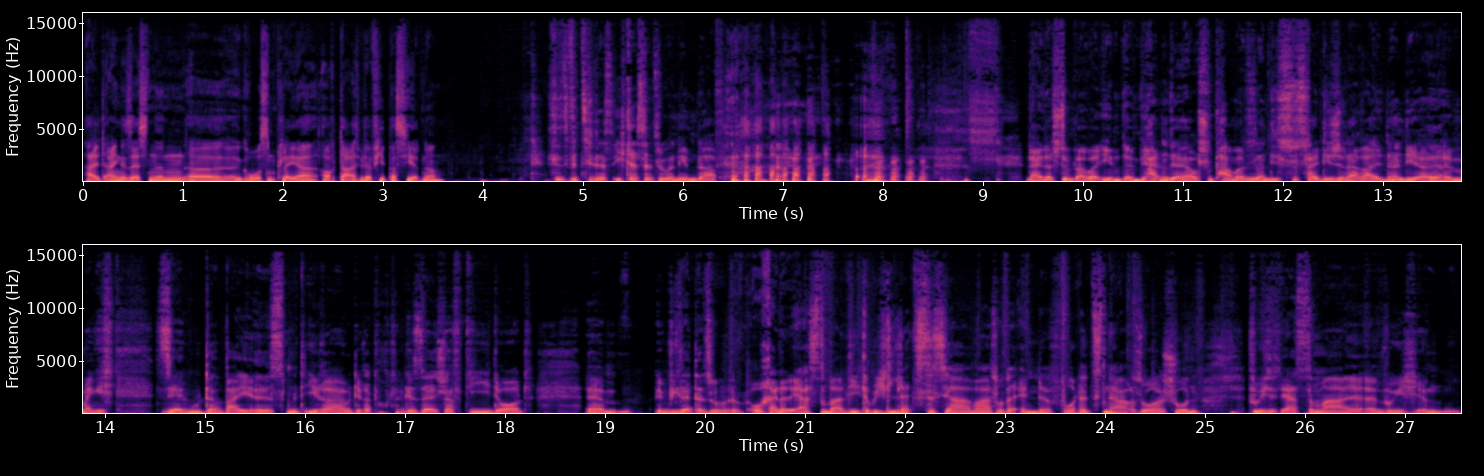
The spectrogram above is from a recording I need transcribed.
alteingesessenen äh, großen Player. Auch da ist wieder viel passiert, ne? Ist jetzt witzig, dass ich das jetzt übernehmen darf. Nein, das stimmt, aber eben, ähm, wir hatten ja auch schon ein paar Mal sozusagen die Society General, ne, die ja, ja. Ähm, eigentlich sehr gut dabei ist mit ihrer, mit ihrer Tochtergesellschaft, die dort ähm, wie gesagt, also auch einer der ersten war, die, glaube ich, letztes Jahr war es oder Ende vorletzten Jahres sogar schon, wo ich das erste Mal äh, wo ich ähm,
